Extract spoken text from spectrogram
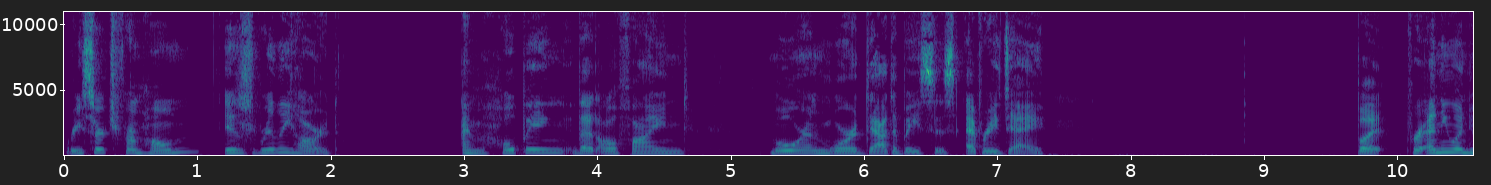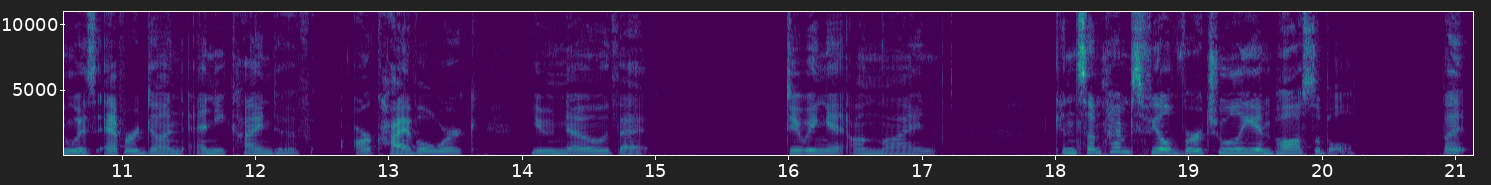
research from home is really hard. I'm hoping that I'll find more and more databases every day. But for anyone who has ever done any kind of archival work, you know that doing it online can sometimes feel virtually impossible. But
